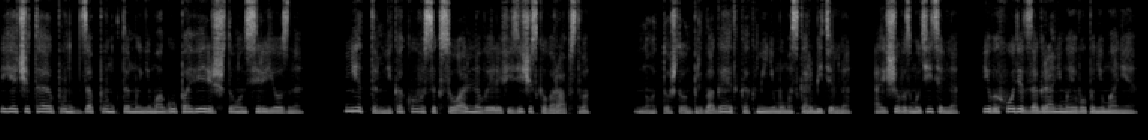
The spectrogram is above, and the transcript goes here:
Я читаю пункт за пунктом и не могу поверить, что он серьезно. Нет там никакого сексуального или физического рабства. Но то, что он предлагает, как минимум оскорбительно, а еще возмутительно и выходит за грани моего понимания.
